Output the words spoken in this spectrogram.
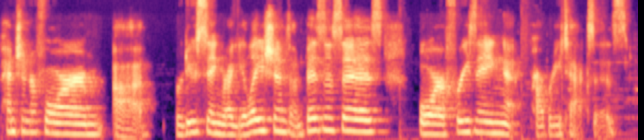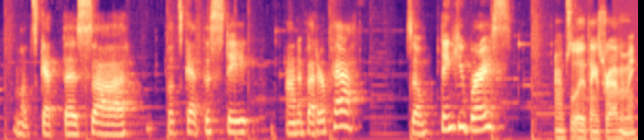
pension reform, uh, reducing regulations on businesses, or freezing property taxes. Let's get this. Uh, let's get the state on a better path. So, thank you, Bryce. Absolutely. Thanks for having me.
